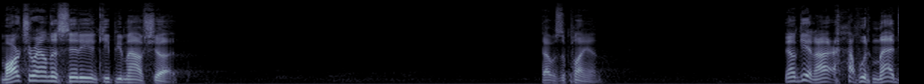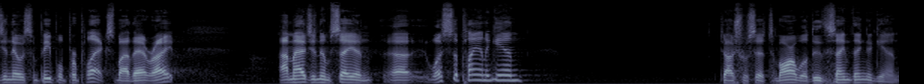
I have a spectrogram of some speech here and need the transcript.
march around the city and keep your mouth shut. That was the plan. Now, again, I, I would imagine there were some people perplexed by that, right? I imagine them saying, uh, What's the plan again? Joshua said, Tomorrow we'll do the same thing again.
